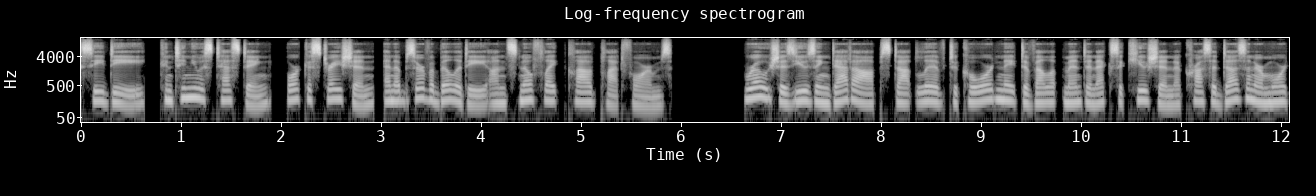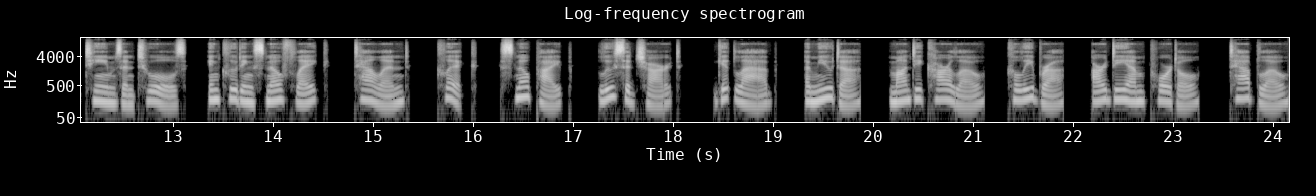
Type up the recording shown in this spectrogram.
CD, continuous testing, orchestration, and observability on Snowflake cloud platforms. Roche is using DataOps.live to coordinate development and execution across a dozen or more teams and tools, including Snowflake, Talend, Qlik, Snowpipe, Lucidchart, GitLab, Immuta, Monte Carlo, Collibra, RDM Portal, Tableau,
